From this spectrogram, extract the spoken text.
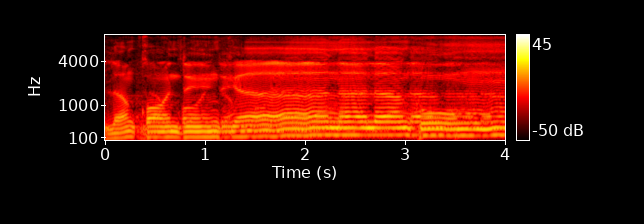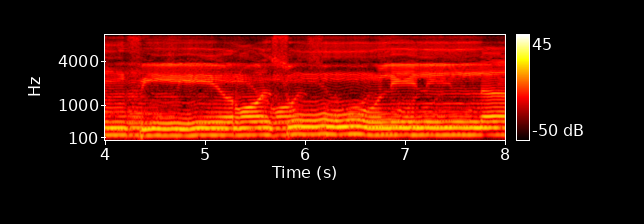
لقد كان لكم في رسول الله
